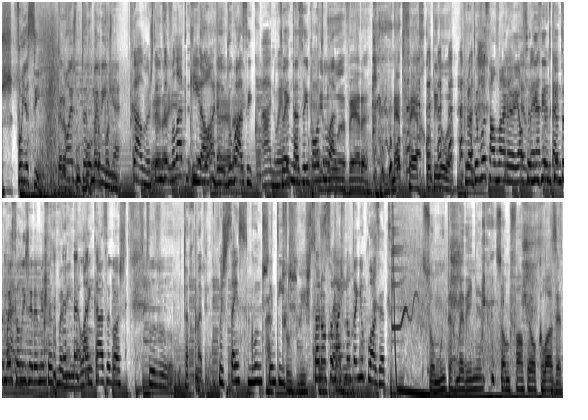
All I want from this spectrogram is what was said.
Hoje foi assim. Não és agora arrumadinha. Calma, estamos a falar de que Não, agora? do, do básico. Ah, não é Tu é da que estás aí para o outro lado. Continua, Vera. Mete ferro, continua. Pronto, eu vou salvar a Elsa Vera a dizendo que tentar eu também sou ligeiramente arrumadinha. Lá em casa gosto de tudo muito arrumadinho. Mas 100 segundos sentidos. Tudo isto. Só não sou mais, não tenho o closet. Sou muito arrumadinha, só me falta é o closet.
